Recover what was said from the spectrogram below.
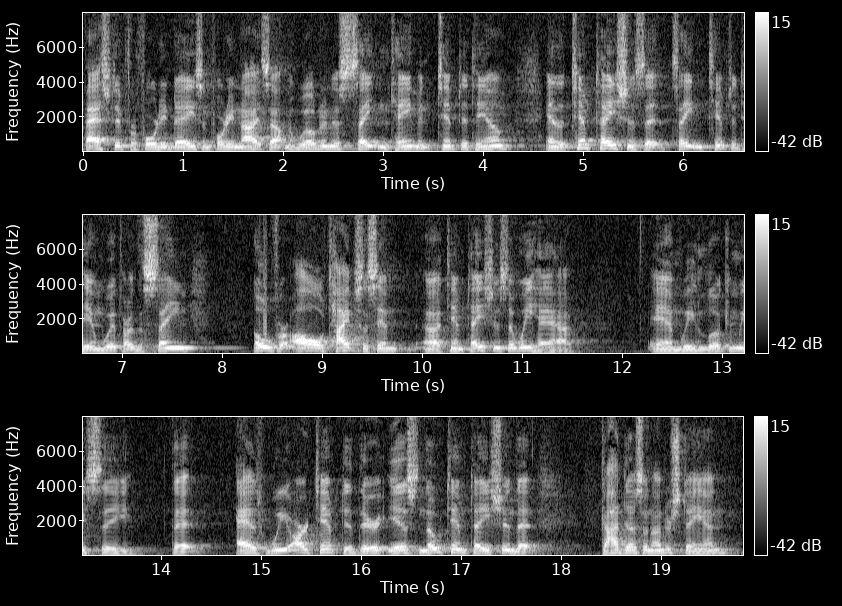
fasted for 40 days and 40 nights out in the wilderness, Satan came and tempted him. And the temptations that Satan tempted him with are the same over all types of sin, uh, temptations that we have. And we look and we see that as we are tempted, there is no temptation that God doesn't understand,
